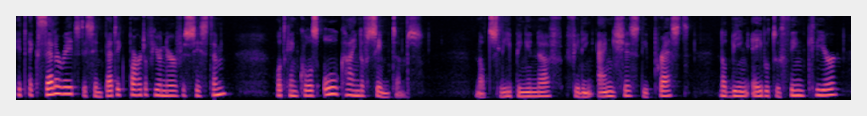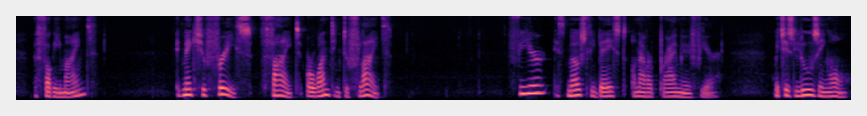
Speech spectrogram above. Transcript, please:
It accelerates the sympathetic part of your nervous system, what can cause all kind of symptoms not sleeping enough, feeling anxious, depressed, not being able to think clear, a foggy mind. It makes you freeze, fight, or wanting to flight. Fear is mostly based on our primary fear, which is losing all,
